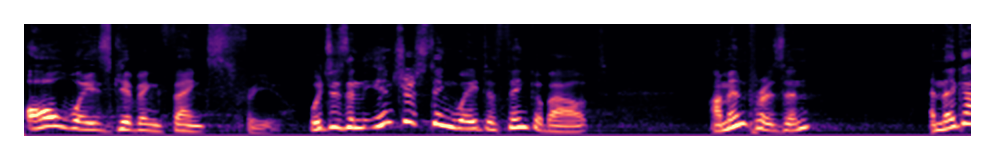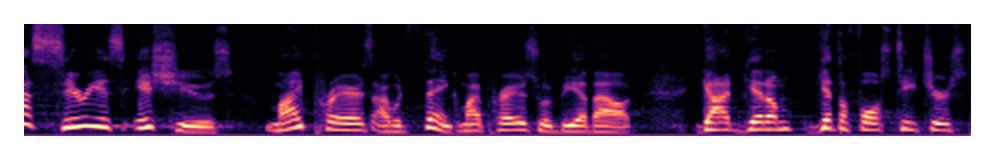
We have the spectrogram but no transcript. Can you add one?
always giving thanks for you, which is an interesting way to think about I'm in prison and they got serious issues, my prayers, I would think, my prayers would be about God, get them, get the false teachers,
